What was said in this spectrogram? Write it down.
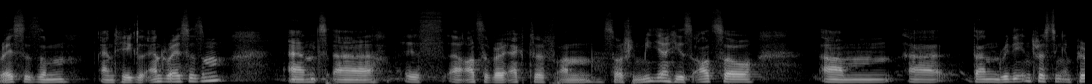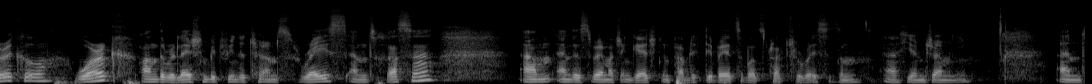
racism, and Hegel and racism, and uh, is uh, also very active on social media. He's also um, uh, done really interesting empirical work on the relation between the terms race and Rasse, um, and is very much engaged in public debates about structural racism uh, here in Germany. And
